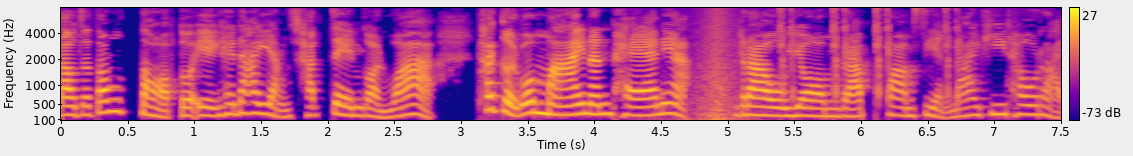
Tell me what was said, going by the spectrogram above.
เราจะต้องตอบตัวเองให้ได้อย่างชัดเจนก่อนว่า ถ้าเกิดว่าไม้นั้นแพ้เนี่ยเรายอมรับความเสี่ยงได้ที่เท่าไหร่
